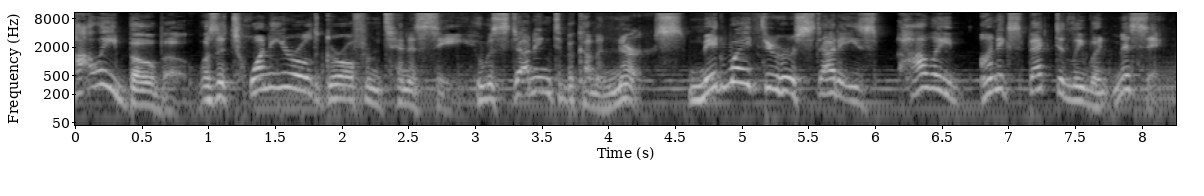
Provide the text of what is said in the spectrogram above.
Holly Bobo was a 20 year old girl from Tennessee who was studying to become a nurse. Midway through her studies, Holly unexpectedly went missing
